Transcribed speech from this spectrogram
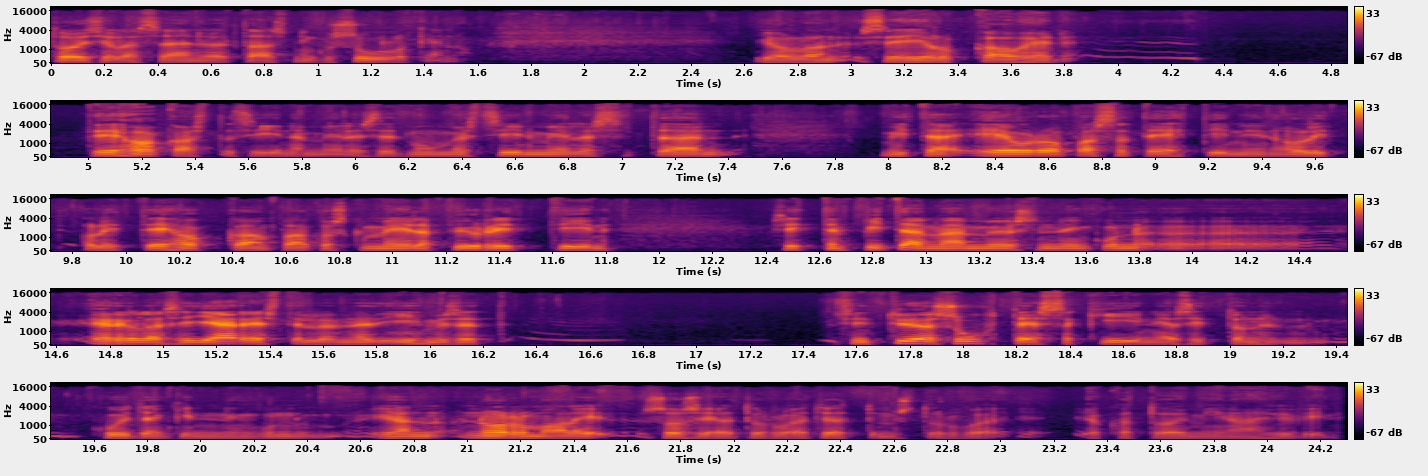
toisella säännöllä taas niin kuin sulkenut, jolloin se ei ollut kauhean tehokasta siinä mielessä. Että mun mielestä siinä mielessä tämä, mitä Euroopassa tehtiin, niin oli, oli tehokkaampaa, koska meillä pyrittiin sitten pitämään myös niin kuin, erilaisen järjestelyyn, että ihmiset siinä työsuhteessa kiinni ja sitten on kuitenkin niin kuin ihan normaali sosiaaliturva ja työttömyysturva, joka toimii ihan hyvin.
